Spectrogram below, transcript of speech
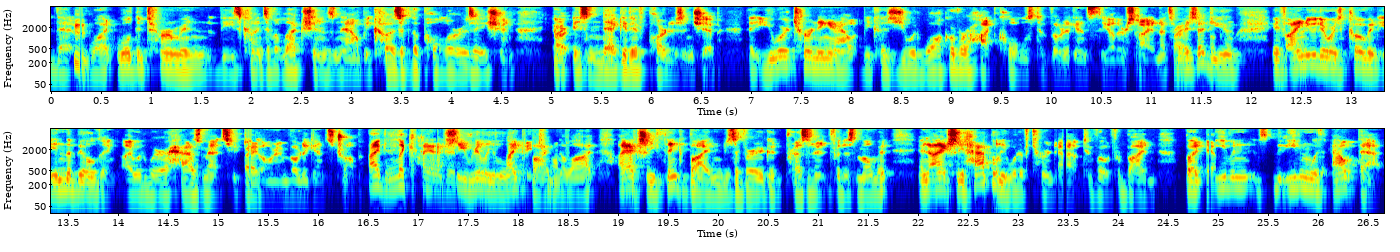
that hmm. what will determine these kinds of elections now, because of the polarization, are, is negative partisanship that you were turning out because you would walk over hot coals to vote against the other side. And that's right. what I said to okay. you. If I knew there was COVID in the building, I would wear a hazmat suit to right. go in and vote against Trump. I'd lick. I actually really like Biden Trump. a lot. I actually think Biden is a very good president for this moment, and I actually happily would have turned out to vote for Biden. But yeah. even even without that,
